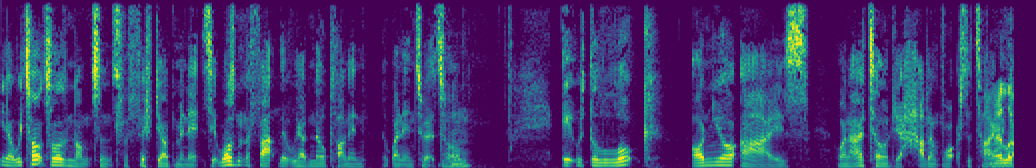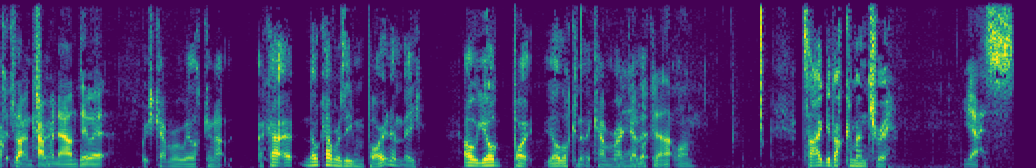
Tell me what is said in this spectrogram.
you know we talked a lot of nonsense for fifty odd minutes. It wasn't the fact that we had no planning that went into it at all. Mhm. It was the look on your eyes when I told you I hadn't watched the I'm Tiger gonna look at that camera now and do it. Which camera are we looking at? I can't. No camera's even pointing at me. Oh, you're point. You're looking at the camera. I Yeah, get it. looking at that one. Tiger documentary. Yes.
